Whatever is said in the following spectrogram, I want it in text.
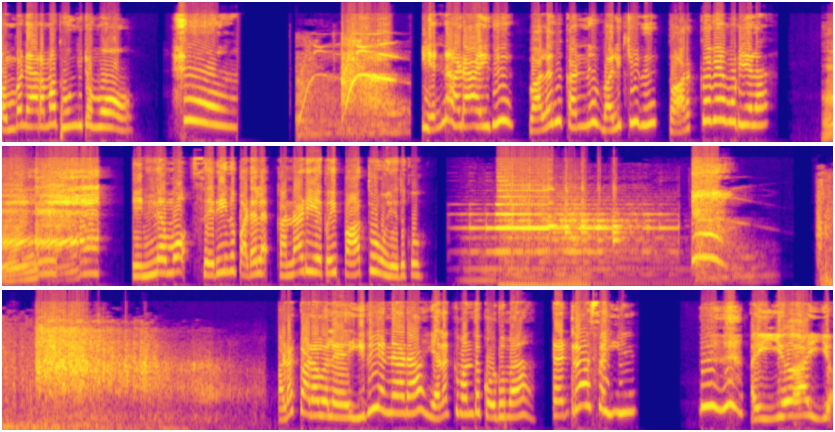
ரொம்ப நேரமா தூங்கிட்டோமோ? என்னடா இது? வலது கண்ணு வலிக்குது. பார்க்கவே முடியல. என்னமோ சரின்னு படல. கண்ணாடியை போய் பார்த்துவோம் எதுக்கும் அடக்கடவுளே இது என்னடா? எனக்கு வந்து கொடுமை. மெட்ராஸ் ஐயோ ஐயோ ஐயோ.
